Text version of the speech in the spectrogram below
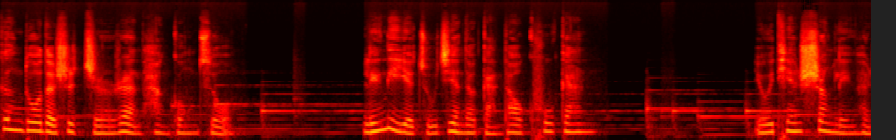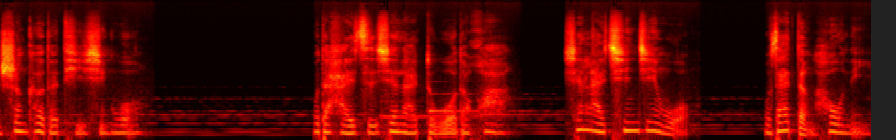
更多的是责任和工作，灵里也逐渐的感到枯干。有一天，圣灵很深刻的提醒我：“我的孩子，先来读我的话，先来亲近我，我在等候你。”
